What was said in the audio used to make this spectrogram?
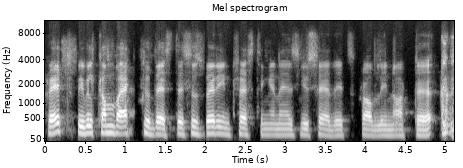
great. We will come back to this. This is very interesting. And as you said, it's probably not uh,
